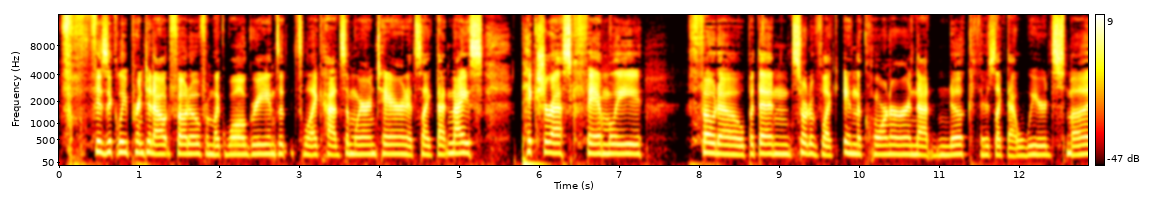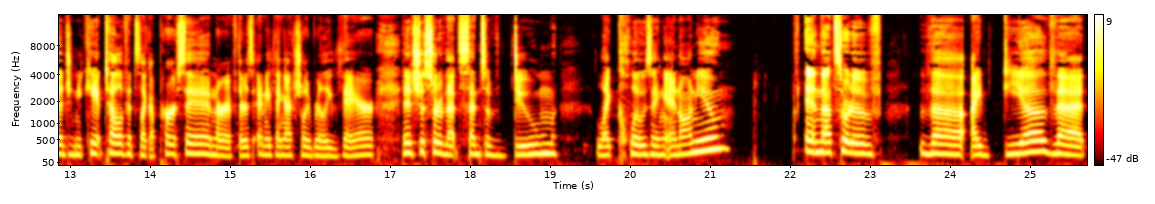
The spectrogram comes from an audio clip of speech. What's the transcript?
physically printed out photo from like Walgreens. It's like had some wear and tear, and it's like that nice picturesque family photo, but then sort of like in the corner in that nook, there's like that weird smudge, and you can't tell if it's like a person or if there's anything actually really there. And it's just sort of that sense of doom, like closing in on you. And that's sort of the idea that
